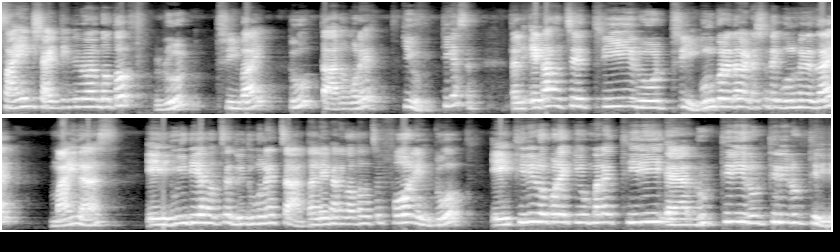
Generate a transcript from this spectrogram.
sin 60 ডিগ্রির মান কত? রুট 3 বাই 2 তার উপরে কিউ ঠিক আছে? তাহলে এটা হচ্ছে 3 রুট 3 গুণ করে দাও, এটার সাথে গুণ হয়ে যায় মাইনাস এই দুই দিয়ে হচ্ছে দুই দুগুণে 4 তাহলে এখানে কত হচ্ছে? 4 ইনটু এই 3 এর উপরে কিউব মানে 3 রুট 3 রুট 3 রুট 3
